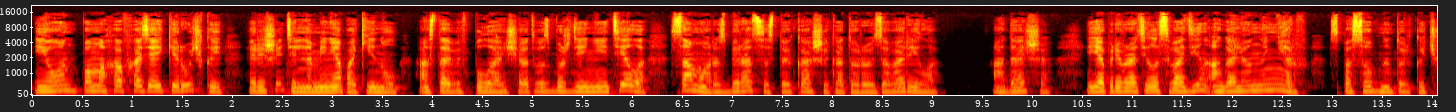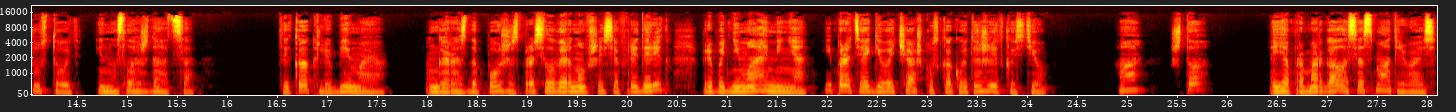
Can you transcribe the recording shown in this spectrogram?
и он, помахав хозяйке ручкой, решительно меня покинул, оставив пылающее от возбуждения тело само разбираться с той кашей, которую заварила. А дальше я превратилась в один оголенный нерв, способный только чувствовать и наслаждаться. «Ты как, любимая?» Гораздо позже спросил вернувшийся Фредерик, приподнимая меня и протягивая чашку с какой-то жидкостью. «А? Что?» Я проморгалась, осматриваясь.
